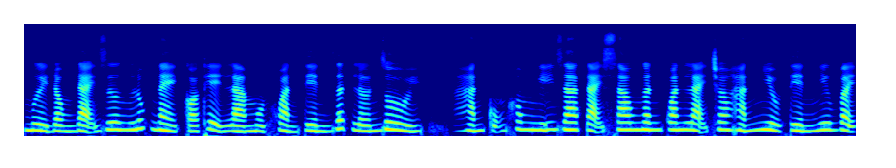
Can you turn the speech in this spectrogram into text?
10 đồng đại dương lúc này có thể là một khoản tiền rất lớn rồi. Hắn cũng không nghĩ ra tại sao Ngân Quan lại cho hắn nhiều tiền như vậy.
